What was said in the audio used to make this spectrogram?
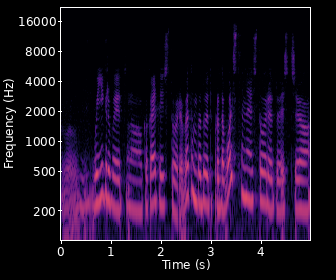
выигрывает ну, какая-то история. В этом году это продовольственная история, то есть э,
